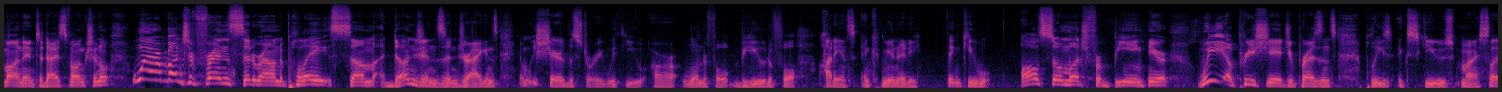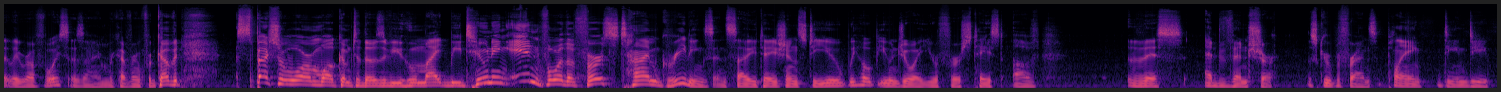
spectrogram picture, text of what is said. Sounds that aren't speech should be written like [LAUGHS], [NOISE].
Welcome on into Dice Functional, where a bunch of friends sit around to play some Dungeons and Dragons, and we share the story with you, our wonderful, beautiful audience and community. Thank you all so much for being here. We appreciate your presence. Please excuse my slightly rough voice as I am recovering from COVID. Special warm welcome to those of you who might be tuning in for the first time. Greetings and salutations to you. We hope you enjoy your first taste of this adventure this group of friends playing d&d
